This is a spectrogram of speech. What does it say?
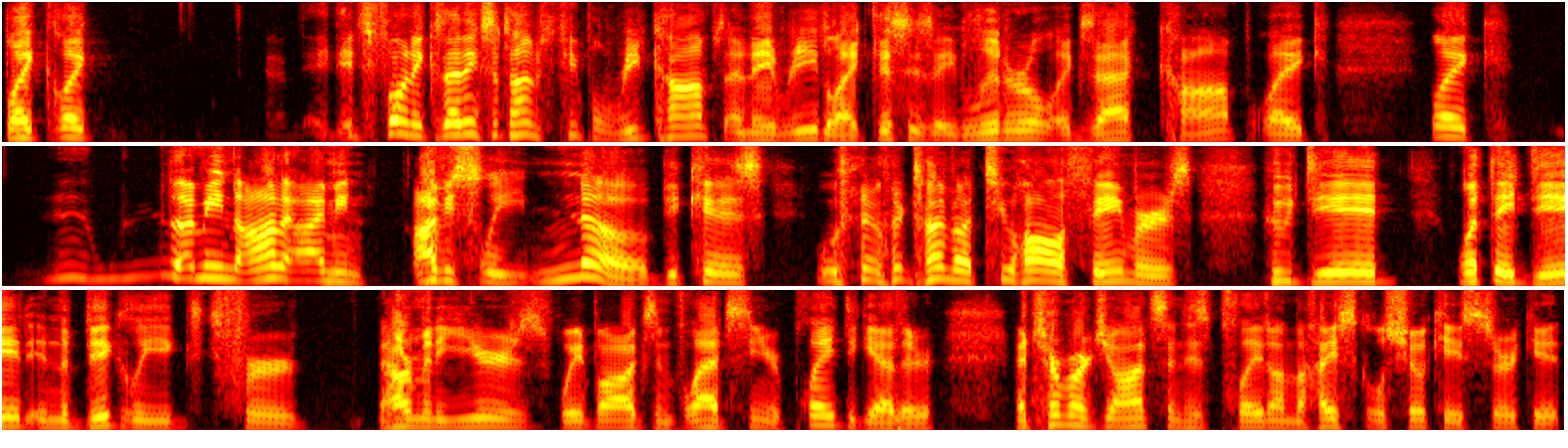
like like it's funny because I think sometimes people read comps and they read like this is a literal exact comp. Like like I mean on I mean obviously no because we're talking about two Hall of Famers who did what they did in the big leagues for however many years Wade Boggs and Vlad Sr. played together, and Termarr Johnson has played on the high school showcase circuit.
